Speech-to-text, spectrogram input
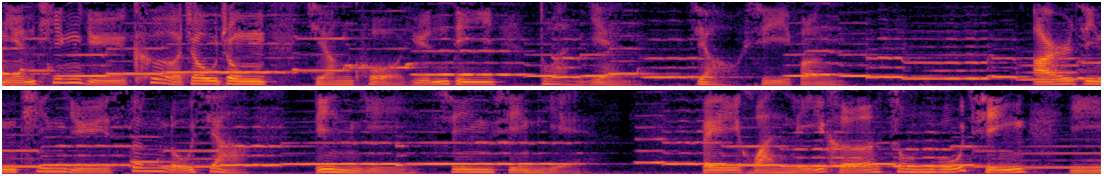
年听雨客舟中，江阔云低，断雁叫西风。而今听雨僧庐下，鬓已星星也。悲欢离合总无情，一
